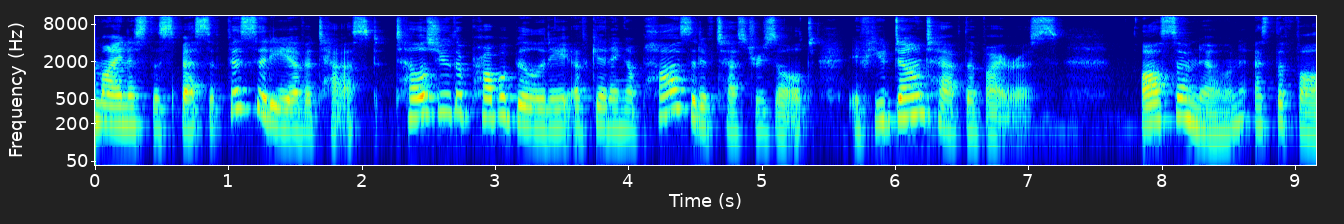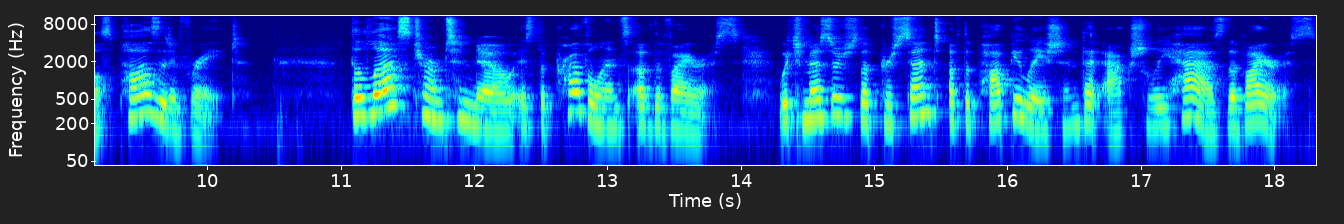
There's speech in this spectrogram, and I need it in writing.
minus the specificity of a test tells you the probability of getting a positive test result if you don't have the virus, also known as the false positive rate. The last term to know is the prevalence of the virus, which measures the percent of the population that actually has the virus.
